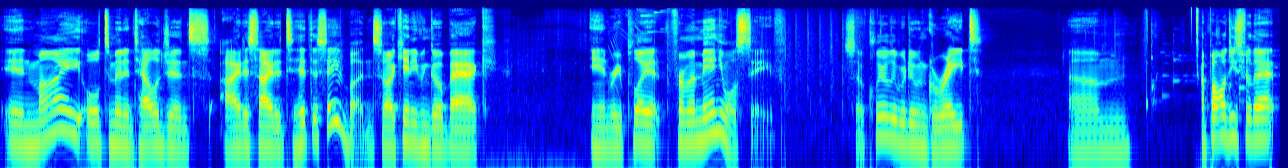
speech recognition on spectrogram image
in my ultimate intelligence, I decided to hit the save button. So I can't even go back and replay it from a manual save. So clearly we're doing great. Um, apologies for that.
